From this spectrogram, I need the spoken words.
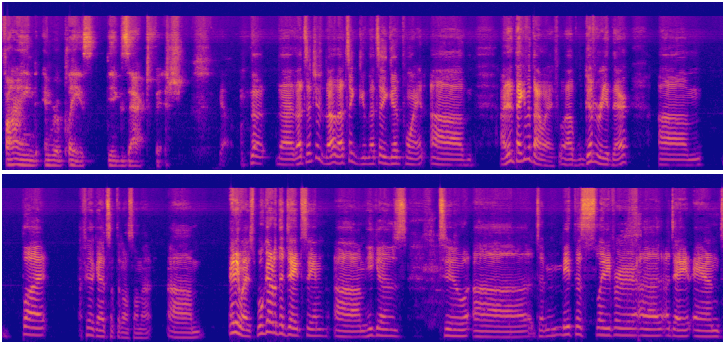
find and replace the exact fish. That, that's interesting. No, that's a that's a good point. Um, I didn't think of it that way. Well, good read there. Um, but I feel like I had something else on that. Um, anyways, we'll go to the date scene. Um, he goes to uh to meet this lady for a, a date and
